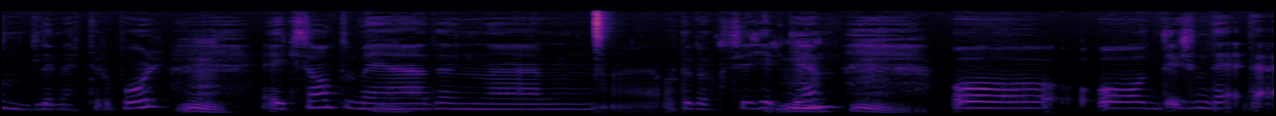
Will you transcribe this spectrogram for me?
åndelig metropol Mm. ikke sant? med den um, ortodokse kirken. Mm. Mm. Og, og det, liksom, det, det,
